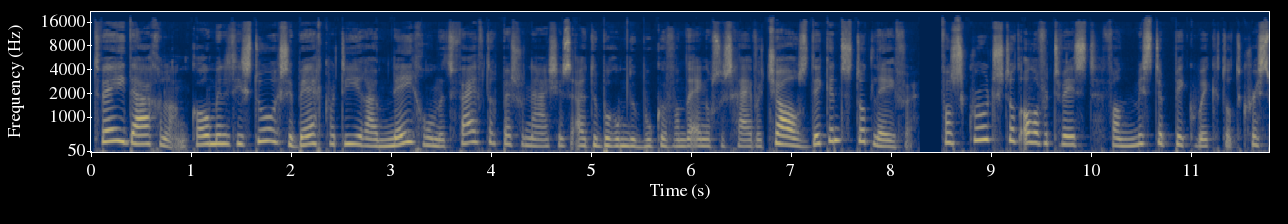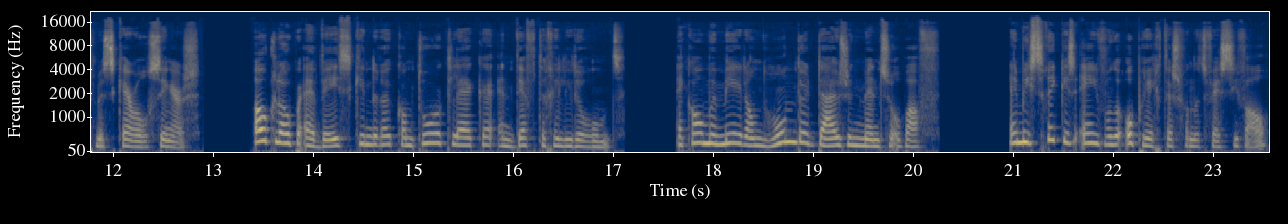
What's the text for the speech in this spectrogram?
Twee dagen lang komen in het historische bergkwartier ruim 950 personages uit de beroemde boeken van de Engelse schrijver Charles Dickens tot leven. Van Scrooge tot Oliver Twist, van Mr. Pickwick tot Christmas Carol zingers. Ook lopen er weeskinderen, kantoorklerken en deftige lieden rond. Er komen meer dan 100.000 mensen op af. Emmy Strik is een van de oprichters van het festival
